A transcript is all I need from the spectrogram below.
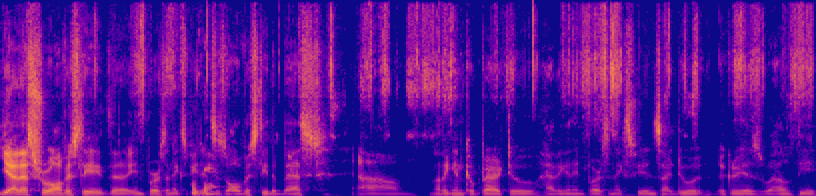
Yeah, that's true. Obviously, the in-person experience is obviously the best. Um, nothing can compare to having an in-person experience. I do agree as well. The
